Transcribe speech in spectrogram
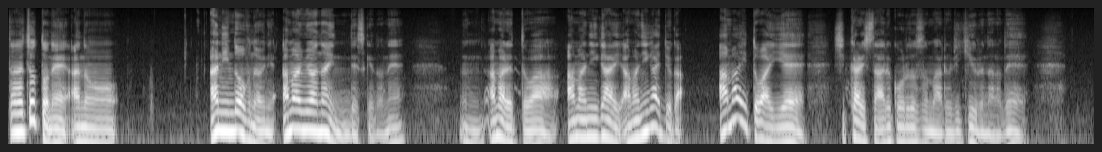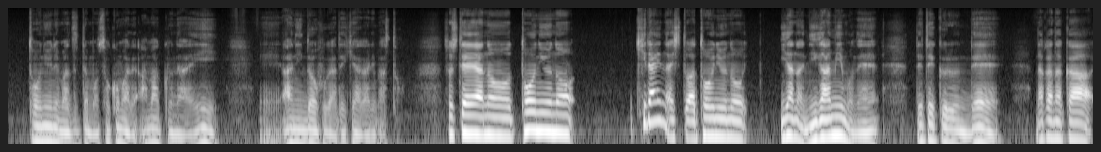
ただちょっとねあの杏仁豆腐のように甘みはないんですけどね、うん、アマレットは甘苦い甘苦いというか甘いとはいえしっかりしたアルコール度数もあるリキュールなので豆乳に混ぜてもそこまで甘くない、えー、杏仁豆腐が出来上がりますと。そしてあの豆乳の嫌いな人は豆乳の嫌な苦みもね出てくるんでなかなか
